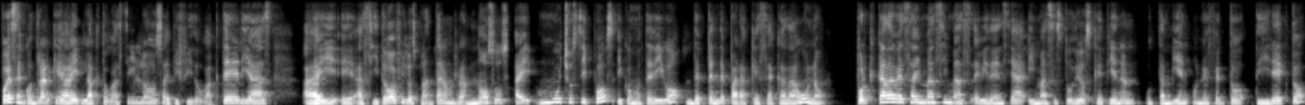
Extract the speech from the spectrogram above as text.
puedes encontrar que hay lactobacilos, hay bifidobacterias, hay eh, acidófilos, plantarum rhamnosus, hay muchos tipos y como te digo, depende para qué sea cada uno, porque cada vez hay más y más evidencia y más estudios que tienen también un efecto directo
